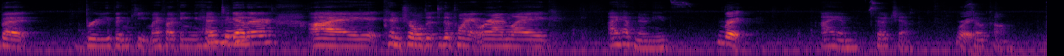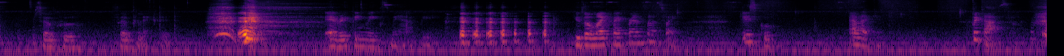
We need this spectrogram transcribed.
but breathe and keep my fucking head Mhm. together, I controlled it to the point where I'm like, I have no needs. right, I am so chill, right. so calm, so cool, so collected. Everything makes me happy. You don't like my friends? That's fine. It's cool. I like it. Picasso.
